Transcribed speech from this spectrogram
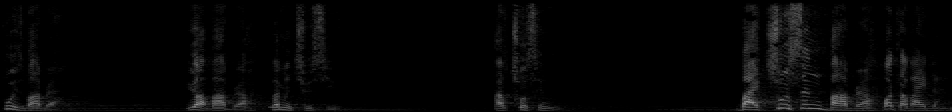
Who is Barbara? You are Barbara. Let me choose you. I've chosen you. By choosing Barbara, what have I done?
